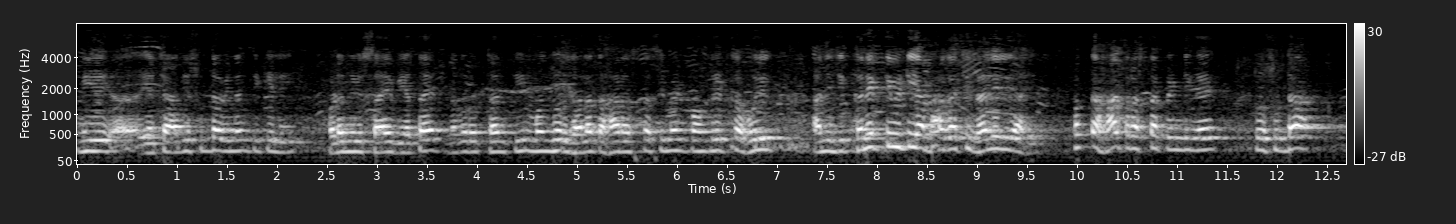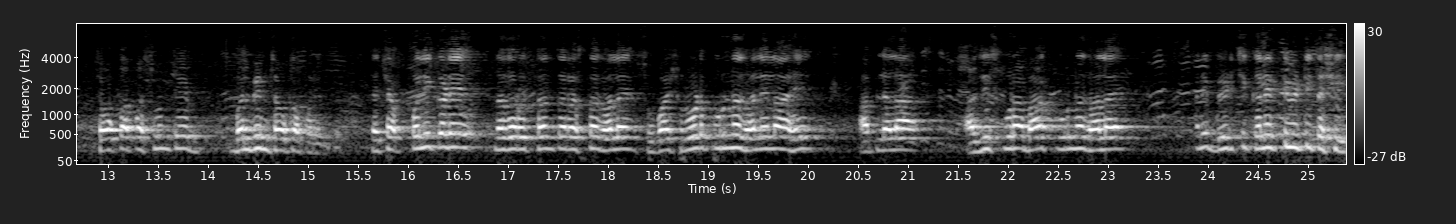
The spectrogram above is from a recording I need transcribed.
मी याच्या आधी सुद्धा विनंती केली. फडणवीस साहेब येत आहेत. नगरोत्थान तीन मंजूर झाला तर हा रस्ता सिमेंट कॉन्क्रीटचा होईल. आणि जी कनेक्टिव्हिटी या भागाची झालेली आहे फक्त हाच रस्ता पेंडिंग आहे. तो सुद्धा चौकापासून ते बलभीम चौकापर्यंत. त्याच्या पलीकडे नगरोत्थानचा रस्ता झालाय. सुभाष रोड पूर्ण झालेला आहे. आपल्याला अजिजपुरा भाग पूर्ण झालाय आणि बीडची कनेक्टिव्हिटी तशी.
